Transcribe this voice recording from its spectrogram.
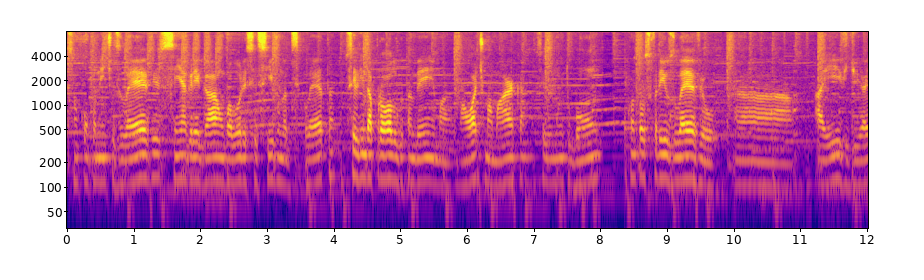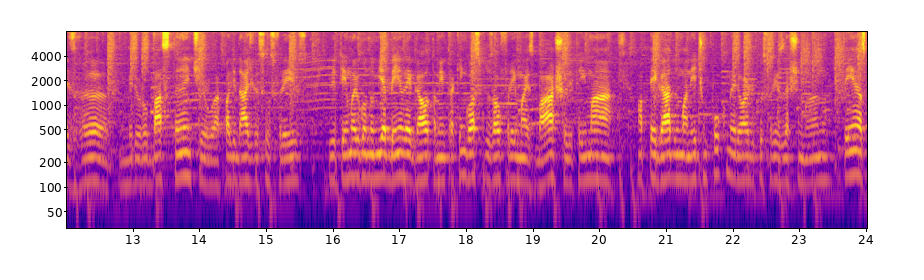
São componentes leves, sem agregar um valor excessivo na bicicleta. O selim da Prólogo também, uma, uma ótima marca, um selim muito bom. Quanto aos freios level, a, a Avid, a SRAM melhorou bastante a qualidade dos seus freios. Ele tem uma ergonomia bem legal também para quem gosta de usar o freio mais baixo. Ele tem uma, uma pegada no manete um pouco melhor do que os freios da Shimano. Tem as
